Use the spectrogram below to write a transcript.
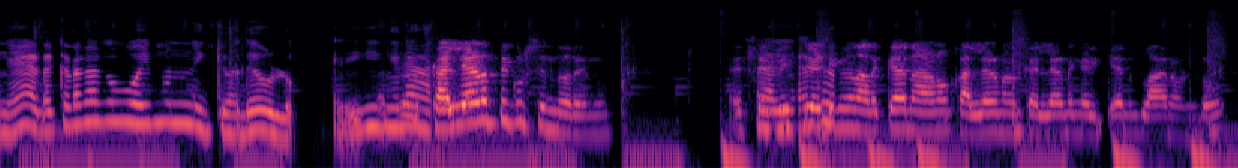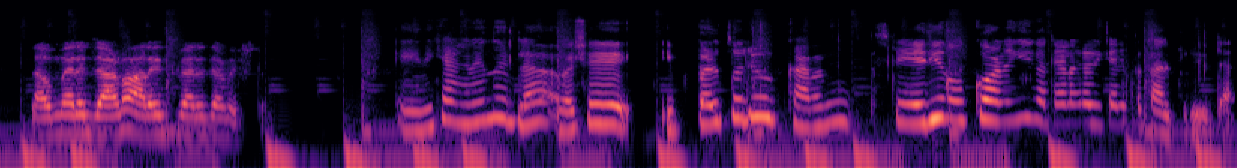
ഞാൻ ഇടക്കിടക്കൊക്കെ പോയി ഒന്ന് നിൽക്കും. അതേ ഉള്ളൂ. എനിക്ക് ഇങ്ങനെ കല്യാണത്തെ കുറിച്ച് എന്താ പറയുന്നു? നടക്കാനാണോ? കല്യാണം കല്യാണം കഴിക്കാൻ പ്ലാൻ ഉണ്ടോ? ലവ് മാരേജ് ആണോ? അറേഞ്ച് മാരേജ് ആണോ ഇഷ്ടം? എനിക്ക് അങ്ങനെയൊന്നും ഇല്ല പക്ഷെ ഇപ്പോഴത്തെ ഒരു കറണ്ട് സ്റ്റേജ് നോക്കുവാണെങ്കിൽ കല്യാണം കഴിക്കാൻ ഇപ്പൊ താല്പര്യമില്ല.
